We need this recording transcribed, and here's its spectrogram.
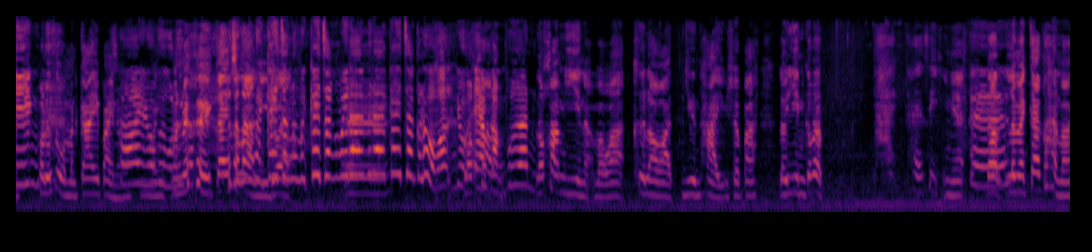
ริงเพราะรู้สึกว่ามันใกล้ไปเนาะใช่มันรู้สึกว่ามันไม่เคยใกล้ๆขนาดนี้ใกล้ด้วย จังเลยมันใกล้จังไม่ได้ไม่ได้ใกล้จังก็เลยบอกว่าอยู่แล้วแอบหลังเพื่อน แล้วความยีนอะแบบว่า คือเราอะยืนถ่ายอยู่ใช่ปะแล้วยีนก็แบบถ่ายถ่ายสิอย่างเงี้ยเออ แล้วแล้วแม็กก้าก็หันมา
